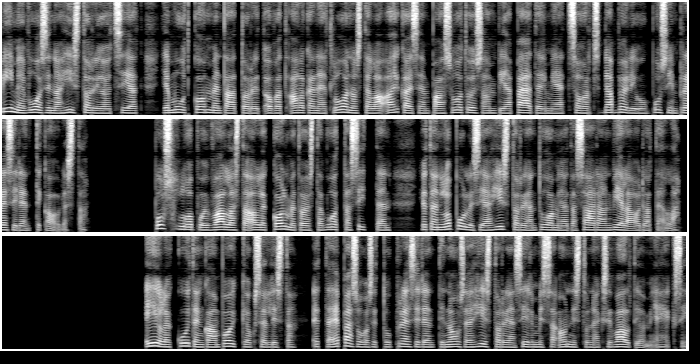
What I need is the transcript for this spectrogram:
Viime vuosina historioitsijat ja muut kommentaattorit ovat alkaneet luonnostella aikaisempaa suotuisampia päätelmiä George W. Bushin presidenttikaudesta. Bush luopui vallasta alle 13 vuotta sitten, joten lopullisia historian tuomioita saadaan vielä odotella. Ei ole kuitenkaan poikkeuksellista, että epäsuosittu presidentti nousee historian silmissä onnistuneeksi valtiomieheksi.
